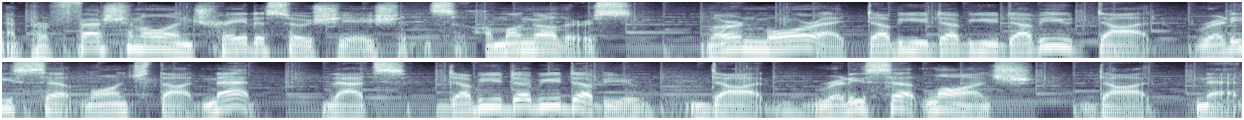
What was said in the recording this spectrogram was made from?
and professional and trade associations, among others. Learn more at www.readysetlaunch.net. That's www.readysetlaunch.net.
